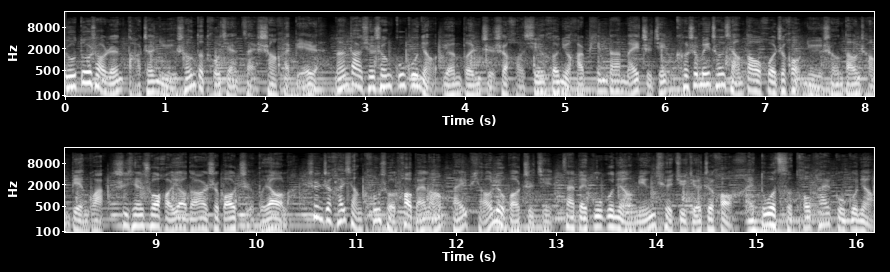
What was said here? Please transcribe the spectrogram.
有多少人打着女生的头衔在伤害别人？男大学生咕咕鸟原本只是好心和女孩拼单买纸巾，可是没成想到货之后，女生当场变卦，事先说好要的二十包纸不要了，甚至还想空手套白狼，白嫖六包纸巾。在被咕咕鸟明确拒绝之后，还多次偷拍咕咕鸟，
